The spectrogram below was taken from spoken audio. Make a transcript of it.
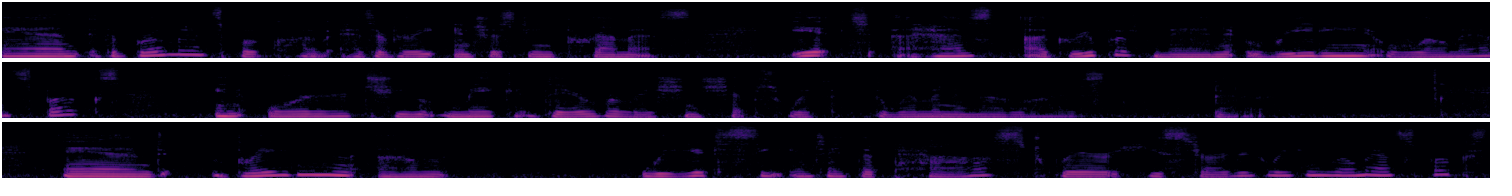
And the Bromance Book Club has a very interesting premise. It has a group of men reading romance books in order to make their relationships with the women in their lives better. And Braden, um, we get to see into the past where he started reading romance books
